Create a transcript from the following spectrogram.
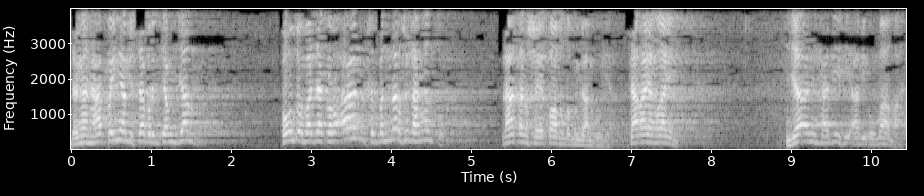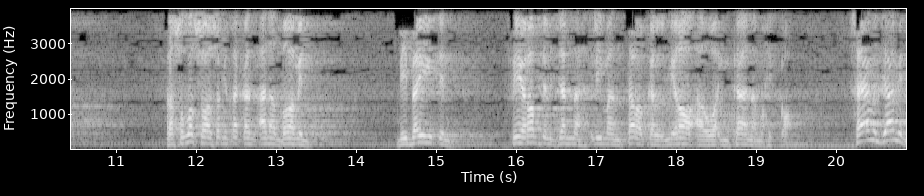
Dengan HP-nya bisa berjam-jam. Untuk baca Quran sebentar sudah ngantuk. Datang syaitan untuk mengganggunya. Cara yang lain. Jangan hadithi Abi Umamah. Rasulullah SAW katakan ana dhamin bi baitin fi rabdil jannah liman tarakal mira'a wa in kana. Saya menjamin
